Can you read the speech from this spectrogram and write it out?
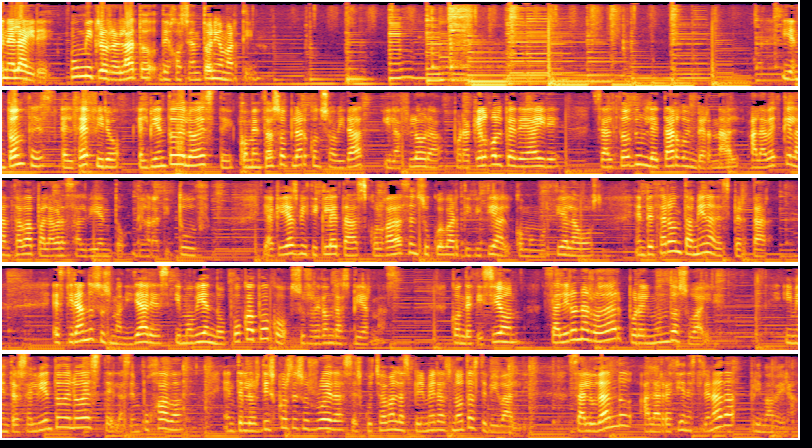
En el aire, un microrelato de José Antonio Martín. Y entonces el céfiro, el viento del oeste, comenzó a soplar con suavidad y la flora, por aquel golpe de aire, se alzó de un letargo invernal a la vez que lanzaba palabras al viento, de gratitud, y aquellas bicicletas, colgadas en su cueva artificial como murciélagos, empezaron también a despertar, estirando sus manillares y moviendo poco a poco sus redondas piernas. Con decisión, salieron a rodar por el mundo a su aire. Y mientras el viento del oeste las empujaba, entre los discos de sus ruedas se escuchaban las primeras notas de Vivaldi, saludando a la recién estrenada primavera.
